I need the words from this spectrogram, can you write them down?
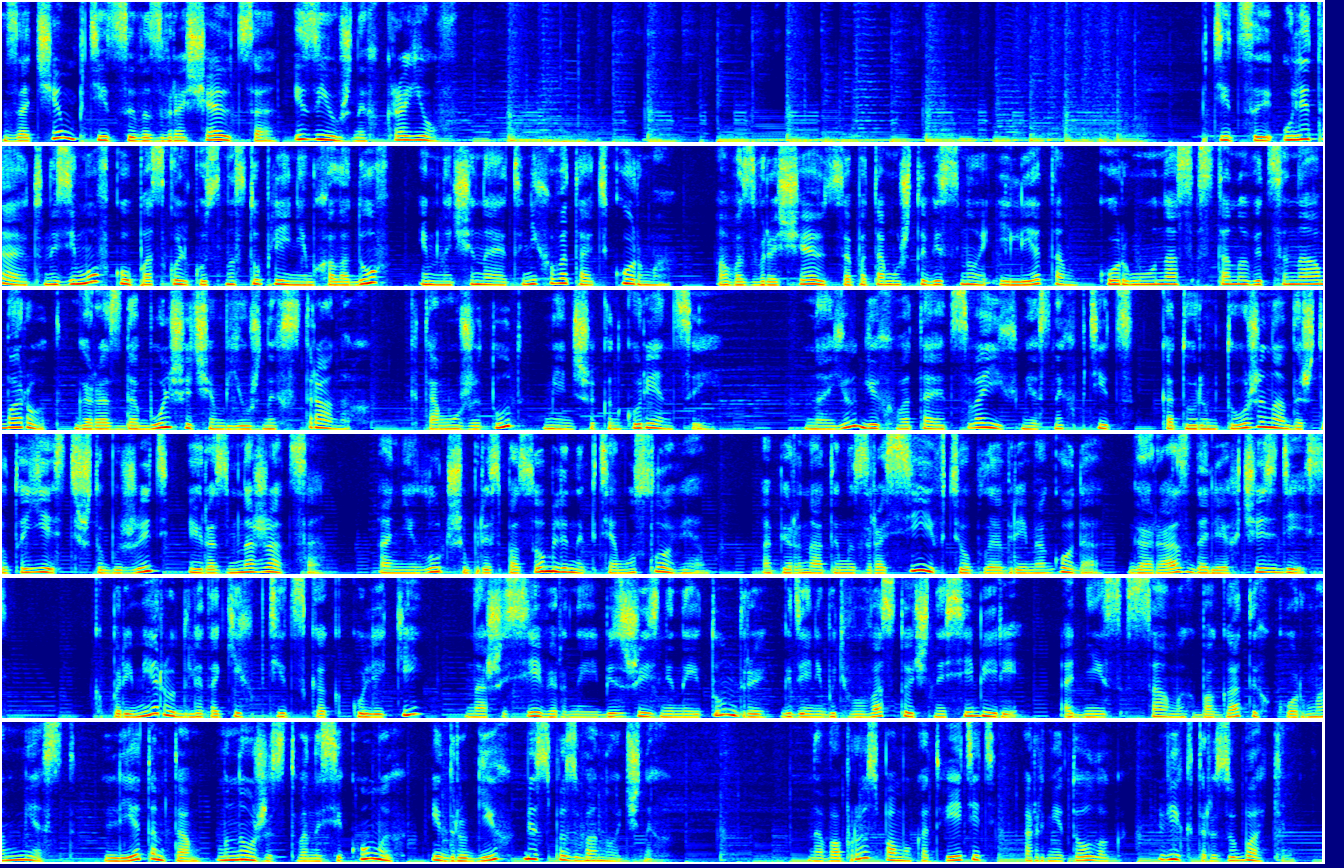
Зачем птицы возвращаются из южных краев? Птицы улетают на зимовку, поскольку с наступлением холодов им начинает не хватать корма. А возвращаются, потому что весной и летом корма у нас становится наоборот, гораздо больше, чем в южных странах. К тому же тут меньше конкуренции. На юге хватает своих местных птиц, которым тоже надо что-то есть, чтобы жить и размножаться. Они лучше приспособлены к тем условиям. А пернатым из России в теплое время года гораздо легче здесь. К примеру, для таких птиц, как кулики, Наши северные безжизненные тундры где-нибудь в Восточной Сибири – одни из самых богатых кормом мест. Летом там множество насекомых и других беспозвоночных. На вопрос помог ответить орнитолог Виктор Зубакин –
